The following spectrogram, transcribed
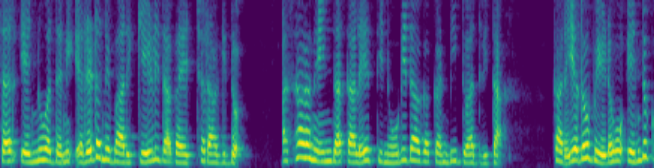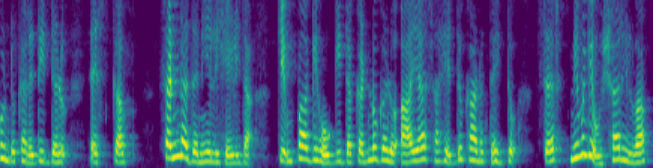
ಸರ್, ಎನ್ನುವ ದನಿ ಎರಡನೇ ಬಾರಿ ಕೇಳಿದಾಗ ಎಚ್ಚರಾಗಿದ್ದು. ಅಸಹನೆಯಿಂದ ತಲೆ ಎತ್ತಿ ನೋಡಿದಾಗ ಕಂಡಿದ್ದು ಅದ್ವಿತ. ಕರೆಯದೋ ಬೇಡವೋ ಎಂದುಕೊಂಡು ಕರೆದಿದ್ದಳು. ಎಸ್ಕಮ್ ಸಣ್ಣ ದನಿಯಲ್ಲಿ ಹೇಳಿದ. ಕೆಂಪಾಗಿ ಹೋಗಿದ್ದ ಕಣ್ಣುಗಳು ಆಯಾಸ ಎದ್ದು ಕಾಣುತ್ತಾ ಇತ್ತು ಸರ್, ನಿಮಗೆ ಹುಷಾರಿಲ್ವಾ?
